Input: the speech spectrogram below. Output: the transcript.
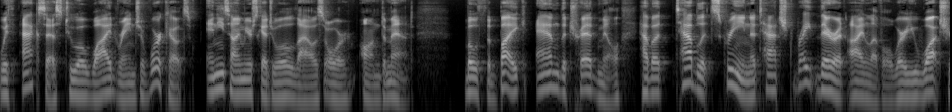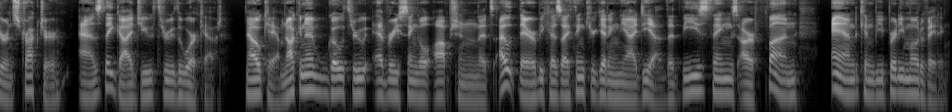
with access to a wide range of workouts anytime your schedule allows or on demand. Both the bike and the treadmill have a tablet screen attached right there at eye level where you watch your instructor as they guide you through the workout. Now, okay, I'm not going to go through every single option that's out there because I think you're getting the idea that these things are fun and can be pretty motivating.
